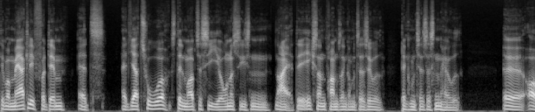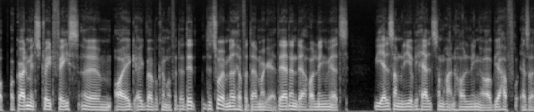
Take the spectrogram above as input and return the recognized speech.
det var mærkeligt for dem, at, at jeg turde stille mig op til CEO'en og sige sådan, nej, det er ikke sådan, fremtiden kommer til at se ud. Den kommer til at se sådan her ud. Øh, og, og gøre det med et straight face, øh, og ikke, og ikke være bekymret for det. det. Det tog jeg med her fra Danmark af. Det er den der holdning med, at vi alle sammen lige, og vi har alle sammen har en holdning, og jeg har, altså,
